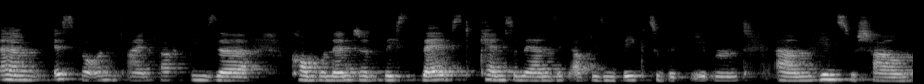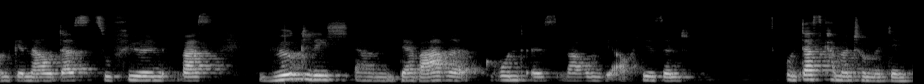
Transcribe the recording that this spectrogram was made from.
ähm, ist für uns einfach diese Komponente, sich selbst kennenzulernen, sich auf diesen Weg zu begeben, ähm, hinzuschauen und genau das zu fühlen, was wirklich ähm, der wahre Grund ist, warum wir auch hier sind. Und das kann man schon mit dem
